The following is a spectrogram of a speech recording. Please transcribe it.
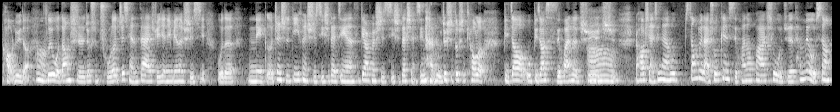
考虑的。嗯所以我当时就是除了之前在学姐那边的实习，我的那个正式的第一份实习是在静安寺，第二份实习是在陕西南路，就是都是挑了比较我比较喜欢的区域去。哦然后陕西南路相对来说更喜欢的话，是我觉得它没有像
